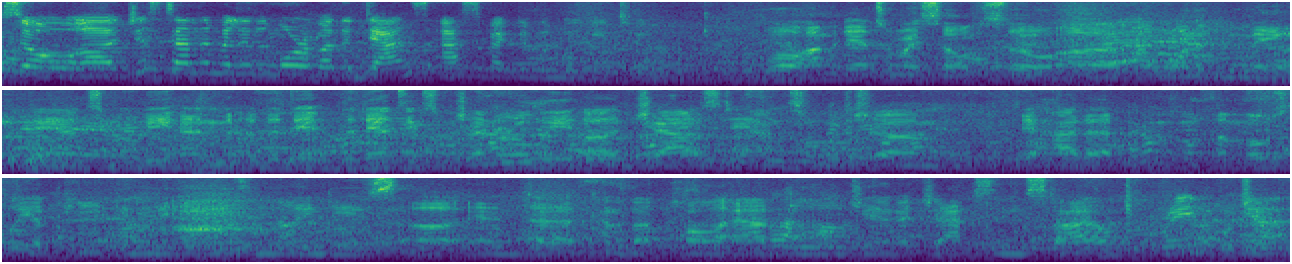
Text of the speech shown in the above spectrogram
So uh, just tell them a little more about the dance aspect of the movie too. Well, I'm a dancer myself, so uh, I wanted to make a dance movie, and the, da- the dancing's generally uh, jazz dance, which um, it had a, a mostly a peak in the 80s and 90s, uh, and uh, kind of that Paula Abdul, Janet Jackson style. Great, which yeah,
